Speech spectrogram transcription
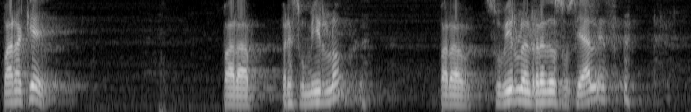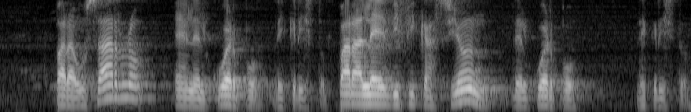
¿Para qué? ¿Para presumirlo? ¿Para subirlo en redes sociales? ¿Para usarlo? En el cuerpo de Cristo, para la edificación del cuerpo de Cristo.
